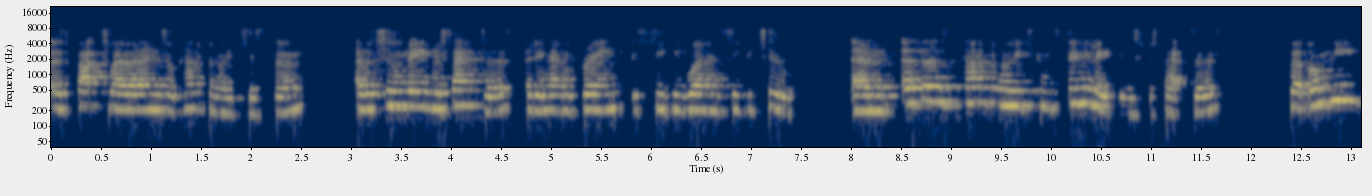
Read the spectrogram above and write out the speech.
as back to our endocannabinoid system, our two main receptors are in our brain is CB1 and CB2. Um, other cannabinoids can stimulate these receptors, but only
